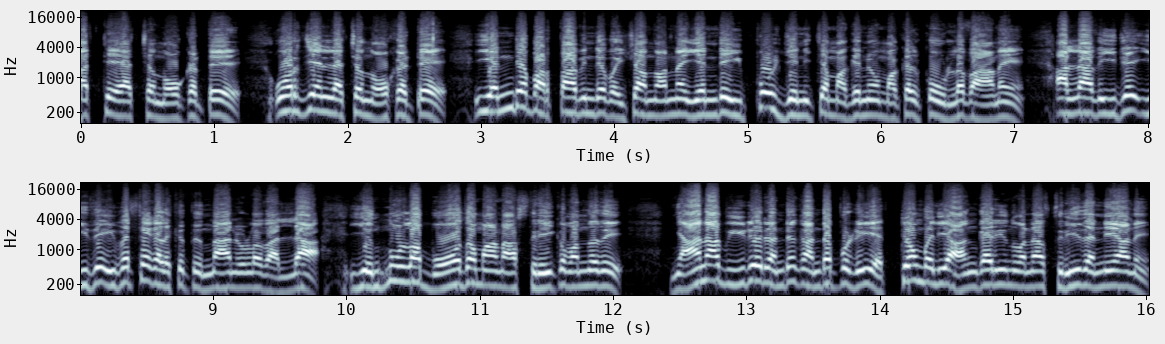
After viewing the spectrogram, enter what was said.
മറ്റേ അച്ഛൻ നോക്കട്ടെ ഒറിജിനൽ അച്ഛൻ നോക്കട്ടെ. എന്റെ ഭർത്താവിന്റെ പൈസ എന്ന് പറഞ്ഞാൽ എന്റെ ഇപ്പോൾ ജനിച്ച മകനോ മക്കൾക്കോ ഉള്ളതാണ്. അല്ലാതെ ഇത് ഇത് ഇവറ്റകൾക്ക് തിന്നാനുള്ളതല്ല. എന്നുള്ള ബോധമാണ് ആ സ്ത്രീക്ക് വന്നത്. ഞാൻ ആ വീഡിയോ രണ്ടും കണ്ടപ്പോൾ ഏറ്റവും വലിയ അഹങ്കാരി എന്ന് പറഞ്ഞാൽ സ്ത്രീ തന്നെയാണ്.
